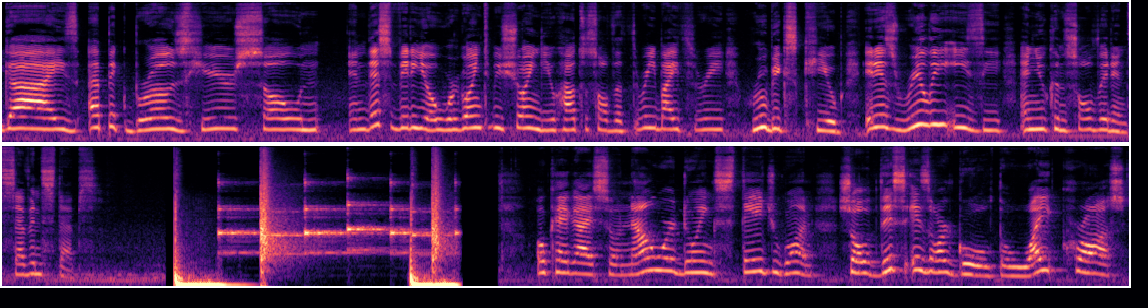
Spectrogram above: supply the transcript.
guys, Epic Bros here. So in this video, we're going to be showing you how to solve the 3x3 Rubik's Cube. It is really easy and you can solve it in 7 steps. Okay guys, so now we're doing stage 1. So this is our goal, the white cross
